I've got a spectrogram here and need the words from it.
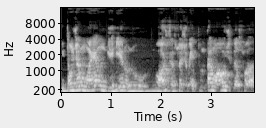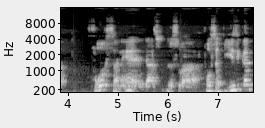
então já não é um guerreiro no, no auge da sua juventude, não está no auge da sua força, né, da, da sua força física,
